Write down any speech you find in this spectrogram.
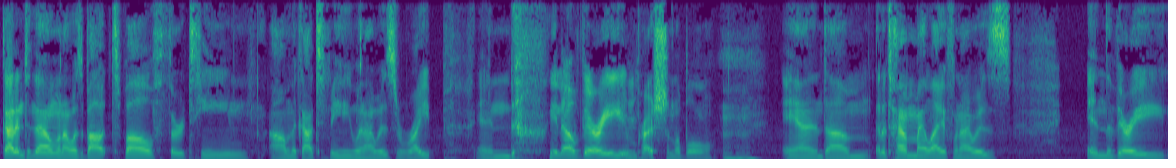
got into them when I was about 12, 13. Um, they got to me when I was ripe and, you know, very impressionable. And um, at a time in my life when I was in the very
